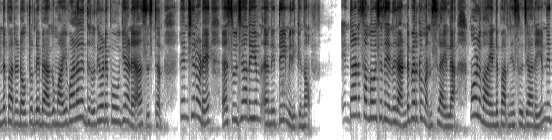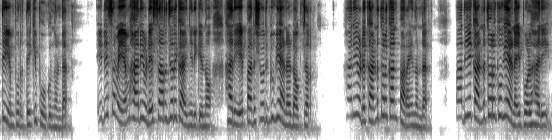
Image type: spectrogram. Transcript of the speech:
എന്ന് പറഞ്ഞ് ഡോക്ടറിന്റെ ബാഗുമായി വളരെ ധൃതിയോടെ പോവുകയാണ് ആ സിസ്റ്റർ. ടെൻഷനോടെ സുജാതയും നിത്യയും ഇരിക്കുന്നു. എന്താണ് സംഭവിച്ചത് എന്ന് രണ്ടുപേർക്കും മനസ്സിലായില്ല. മോൾ വായെന്ന് പറഞ്ഞ് സുജാതയും നിത്യയും പുറത്തേക്ക് പോകുന്നുണ്ട്. ഇതേസമയം ഹരിയുടെ സർജറി കഴിഞ്ഞിരിക്കുന്നു. ഹരിയെ പരിശോധിക്കുകയാണ് ഡോക്ടർ. ഹരിയോട് കണ്ണു തുറക്കാൻ പറയുന്നുണ്ട്. പതിയെ കണ്ണു തുറക്കുകയാണ് ഇപ്പോൾ ഹരി.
